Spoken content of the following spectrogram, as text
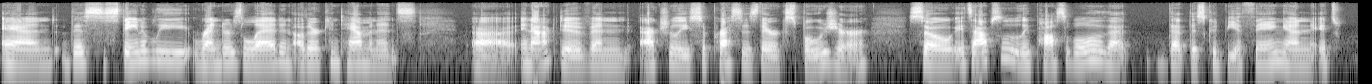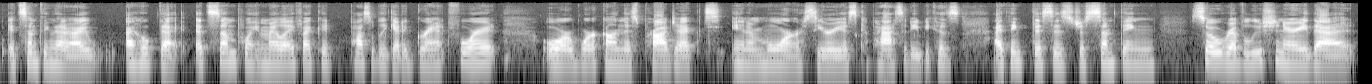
And this sustainably renders lead and other contaminants uh, inactive and actually suppresses their exposure. So it's absolutely possible that that this could be a thing, and it's it's something that I I hope that at some point in my life I could possibly get a grant for it or work on this project in a more serious capacity because I think this is just something so revolutionary that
